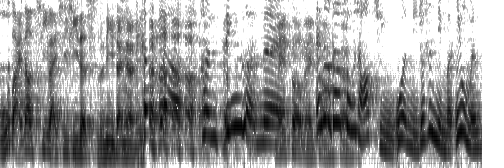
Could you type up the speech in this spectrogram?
五百到七百 CC 的实力在那里，真的很惊人呢。没错没错。哎，那当时我想要请问你，就是你们，因为我们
